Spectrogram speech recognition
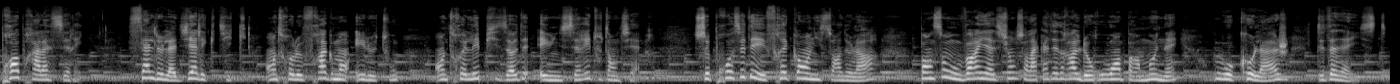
propre à la série, celle de la dialectique entre le fragment et le tout, entre l'épisode et une série tout entière. Ce procédé est fréquent en histoire de l'art, pensons aux variations sur la cathédrale de Rouen par Monet ou au collage des dadaïstes.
